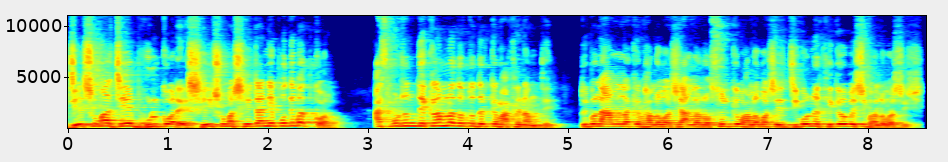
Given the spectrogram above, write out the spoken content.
যে সময় যে ভুল করে, সেই সময় সেটা নিয়ে প্রতিবাদ কর। আজ পর্যন্ত দেখলাম না তো তোদেরকে মাঠে নামতে। তুই বলে আল্লাহকে ভালোবাসি আল্লাহ রসুলকে ভালোবাসিস, জীবনের থেকেও বেশি ভালোবাসিস।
